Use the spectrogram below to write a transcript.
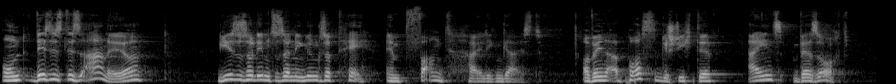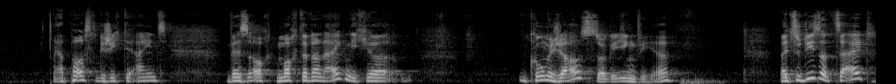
Und das ist das eine, ja. Jesus hat eben zu seinen Jüngern gesagt, hey, empfangt Heiligen Geist. Aber in Apostelgeschichte 1, Vers 8, Apostelgeschichte 1, Vers 8, macht er dann eigentlich eine komische Aussage irgendwie, ja. Weil zu dieser Zeit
